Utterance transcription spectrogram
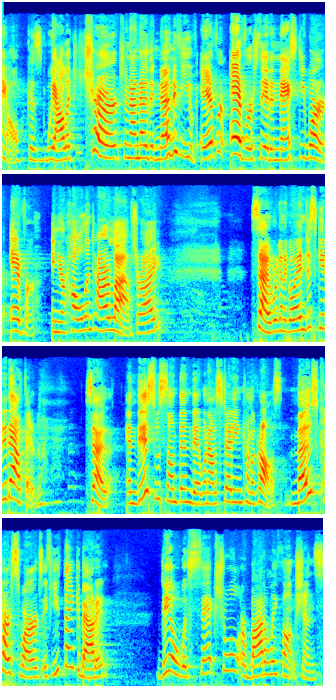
now, because we all at church, and I know that none of you have ever, ever said a nasty word, ever, in your whole entire lives, right? So we're going to go ahead and just get it out there. So and this was something that when I was studying come across. Most curse words, if you think about it, deal with sexual or bodily functions.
